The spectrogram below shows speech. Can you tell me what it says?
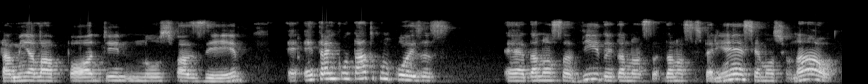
para mim, ela pode nos fazer é, entrar em contato com coisas é, da nossa vida e da nossa, da nossa experiência emocional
